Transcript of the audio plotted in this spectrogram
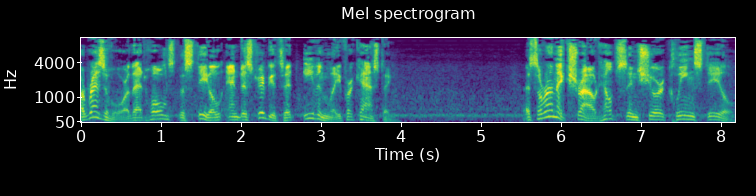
a reservoir that holds the steel and distributes it evenly for casting. A ceramic shroud helps ensure clean steel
